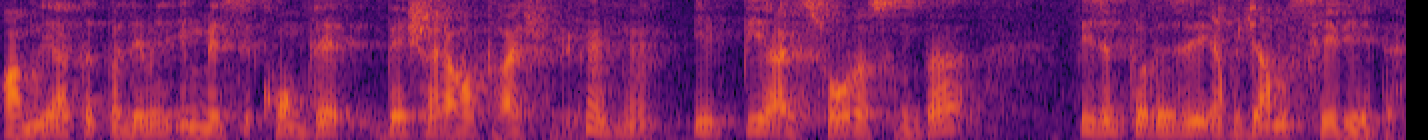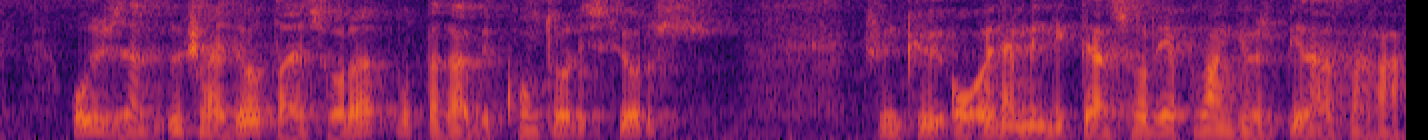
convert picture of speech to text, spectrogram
ameliyatın ödemin inmesi komple 5 ay 6 ay sürüyor. İlk bir ay sonrasında bizim protezi yapacağımız seviyede. O yüzden 3 ay 4 ay sonra mutlaka bir kontrol istiyoruz. Çünkü o ödem indikten sonra yapılan göz biraz daha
